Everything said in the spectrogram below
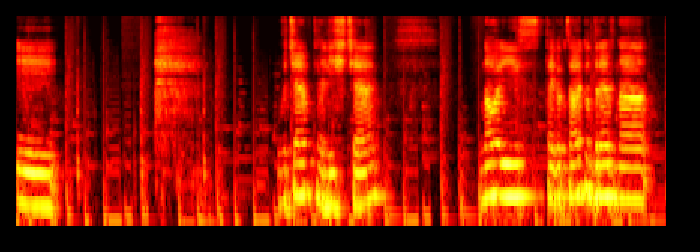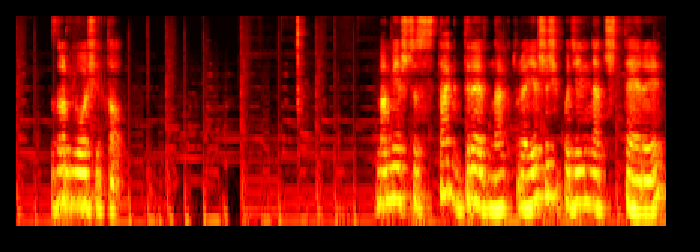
i wyciąłem te liście. No i z tego całego drewna zrobiło się to. Mam jeszcze stak drewna, które jeszcze się podzieli na 4.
